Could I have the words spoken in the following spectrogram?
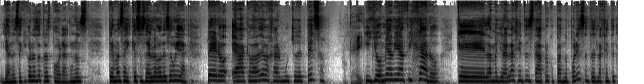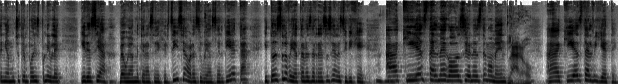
ya no está aquí con nosotros por algunos temas ahí que suceden luego de seguridad, pero acababa de bajar mucho de peso. Y yo me había fijado que la mayoría de la gente se estaba preocupando por eso. Entonces la gente tenía mucho tiempo disponible y decía, me voy a meter a hacer ejercicio, ahora sí voy a hacer dieta. Y todo eso lo veía a través de redes sociales y dije, aquí está el negocio en este momento. Claro. Aquí está el billete.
